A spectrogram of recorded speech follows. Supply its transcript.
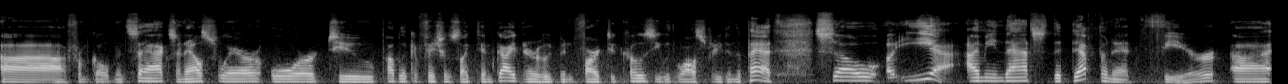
uh, from Goldman Sachs and elsewhere, or to public officials like Tim Geithner, who'd been far too cozy with Wall Street in the past. So, uh, yeah, I mean, that's the definite fear. Uh,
